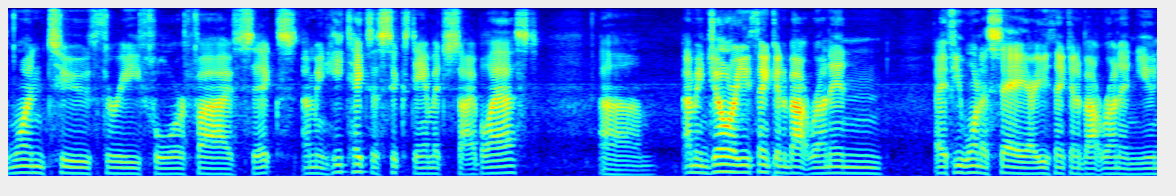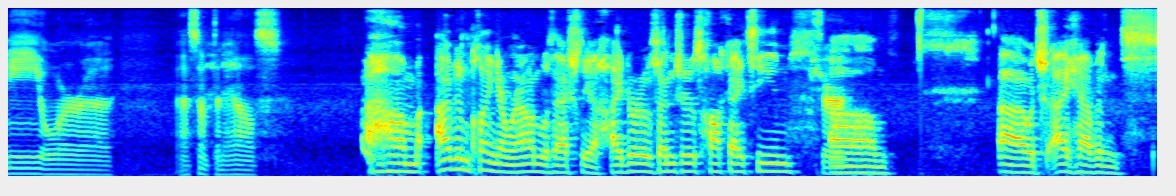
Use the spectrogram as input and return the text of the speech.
One, two, three, four, five, six. I mean, he takes a six damage side blast. Um, I mean, Joe, are you thinking about running? If you want to say, are you thinking about running Uni or uh, uh, something else? Um, I've been playing around with actually a Hydro Avengers Hawkeye team. Sure. Um, uh, which I haven't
